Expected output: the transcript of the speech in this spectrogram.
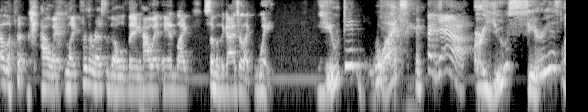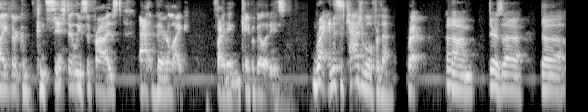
I love that. Hawat, like for the rest of the whole thing, Hawat, and like some of the guys are like, wait, you did what? yeah. Are you serious? Like they're com- consistently surprised at their like fighting capabilities. Right. And this is casual for them. Right. Um, there's a the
